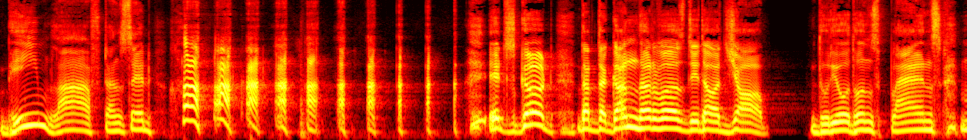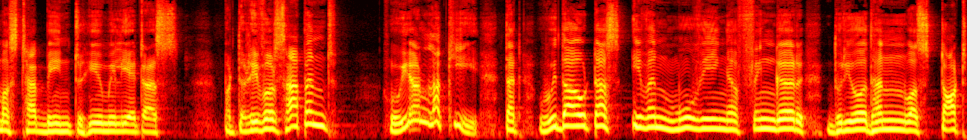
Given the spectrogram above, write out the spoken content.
Bhim laughed and said, Ha ha ha ha ha! It's good that the Gandharvas did our job. Duryodhan's plans must have been to humiliate us. But the reverse happened. We are lucky that without us even moving a finger, Duryodhan was taught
